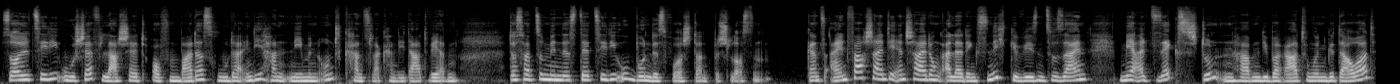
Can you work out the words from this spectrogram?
soll CDU-Chef Laschet offenbar das Ruder in die Hand nehmen und Kanzlerkandidat werden. Das hat zumindest der CDU-Bundesvorstand beschlossen. Ganz einfach scheint die Entscheidung allerdings nicht gewesen zu sein. Mehr als sechs Stunden haben die Beratungen gedauert,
